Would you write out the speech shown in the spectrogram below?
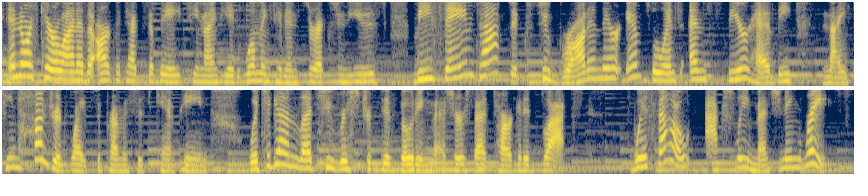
In North Carolina, the architects of the 1898 Wilmington insurrection used these same tactics to broaden their influence and spearhead the 1900 white supremacist campaign, which again led to restrictive voting measures that targeted blacks without actually mentioning race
